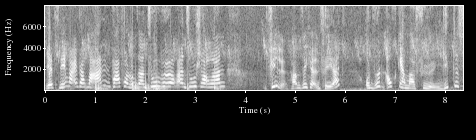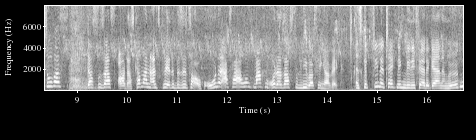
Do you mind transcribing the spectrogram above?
Jetzt nehmen wir einfach mal an, ein paar von unseren Zuhörern, Zuschauern viele haben sicher ein Pferd und würden auch gern mal fühlen. Gibt es sowas, dass du sagst, oh, das kann man als Pferdebesitzer auch ohne Erfahrung machen oder sagst du lieber Finger weg? Es gibt viele Techniken, die die Pferde gerne mögen,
